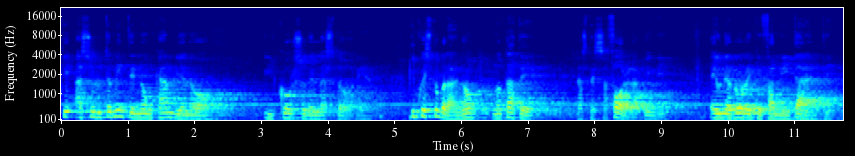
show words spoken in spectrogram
che assolutamente non cambiano il corso della storia. In questo brano notate la stessa folla, quindi è un errore che fanno in tanti.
